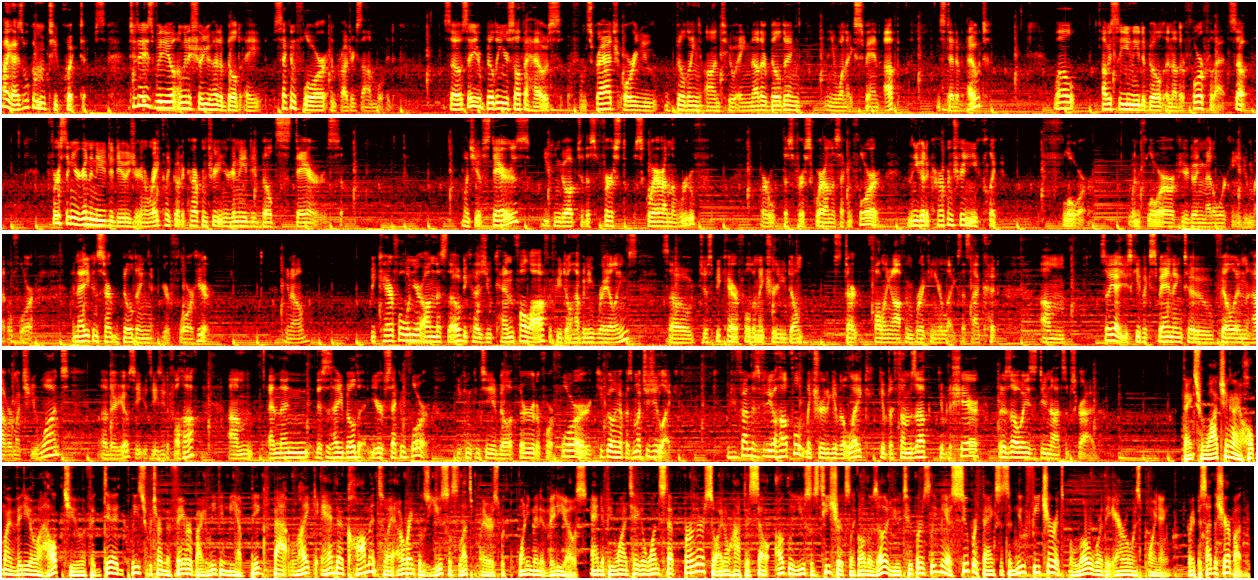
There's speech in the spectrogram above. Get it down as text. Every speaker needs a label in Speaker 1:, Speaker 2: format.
Speaker 1: Hi guys, welcome to Quick Tips. In today's video I'm going to show you how to build a second floor in Project Zomboid. So say you're building yourself a house from scratch or you are building onto another building and you want to expand up instead of out. Well, obviously you need to build another floor for that. So the first thing you're going to need to do is you're going to right click, go to carpentry, and you're going to need to build stairs. Once you have stairs, you can go up to this first square on the roof or this first square on the second floor, and then you go to carpentry and you click floor. When floor, or if you're doing metal working, you do metal floor. And now you can start building your floor here. You know, be careful when you're on this though, because you can fall off if you don't have any railings. So just be careful to make sure you don't start falling off and breaking your legs. That's not good. Um, so yeah, you just keep expanding to fill in however much you want. Uh, there you go, see it's easy to fall off. Um, and then this is how you build your second floor. You can continue to build a third or fourth floor, or keep going up as much as you like. If you found this video helpful, make sure to give it a like, give it a thumbs up, give it a share, but as always, do not subscribe.
Speaker 2: Thanks for watching, I hope my video helped you. If it did, please return the favor by leaving me a big fat like and a comment so I outrank those useless Let's Players with 20 minute videos. And if you want to take it one step further so I don't have to sell ugly useless t-shirts like all those other YouTubers, leave me a super thanks. It's a new feature, it's below where the arrow is pointing, right beside the share button.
